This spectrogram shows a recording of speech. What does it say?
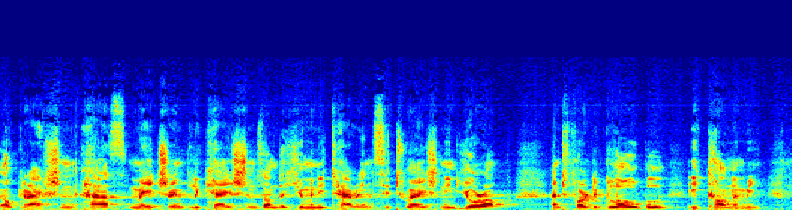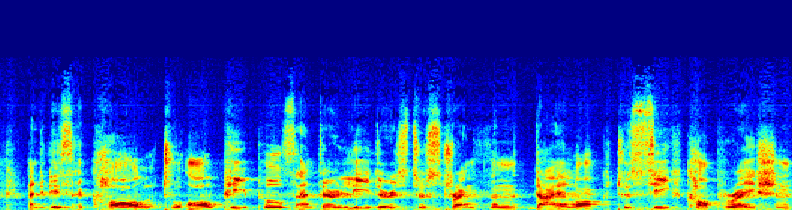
aggression has major implications on the humanitarian situation in Europe and for the global economy. And it is a call to all peoples and their leaders to strengthen dialogue, to seek cooperation,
